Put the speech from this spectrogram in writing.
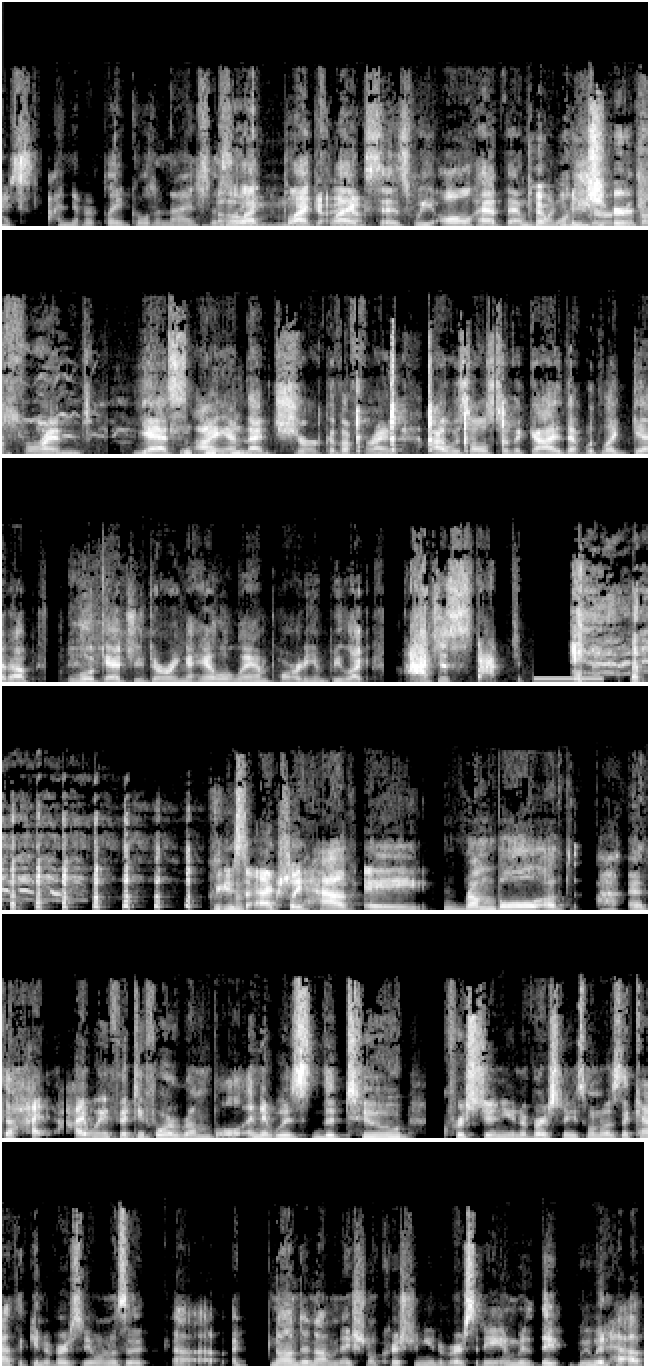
I just I never played GoldenEye. So it's Oh, like, Black, Black God, Flag yeah. says we all had that That one, one jerk, jerk. of a friend. Yes, I am that jerk of a friend. I was also the guy that would like get up, look at you during a Halo LAN party, and be like, "I just stopped you." we used to actually have a rumble of uh, the hi- Highway 54 rumble, and it was the two Christian universities. One was the Catholic university, one was a, uh, a non-denominational Christian university, and we, they, we would have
